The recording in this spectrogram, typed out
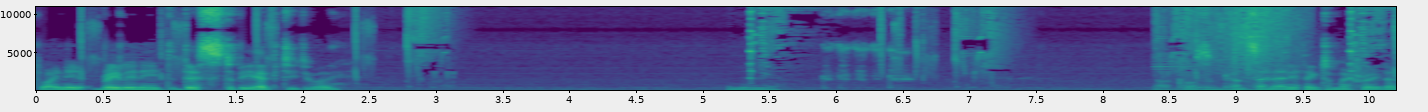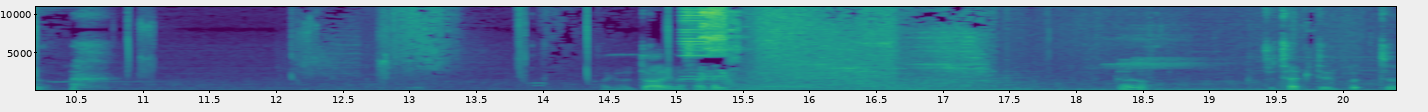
Do I need, really need this to be empty, do I? Hmm. No, of course, I can't send anything to my freighter. I'm gonna die in a second. Oh. Detected, but... Uh...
